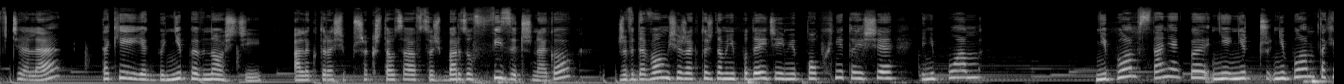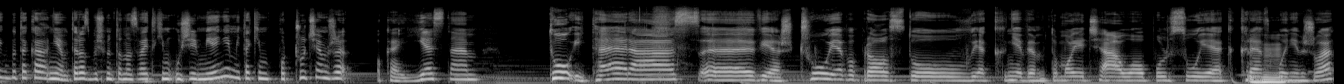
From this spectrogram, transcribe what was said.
w ciele, takiej jakby niepewności, ale która się przekształcała w coś bardzo fizycznego, że wydawało mi się, że jak ktoś do mnie podejdzie i mnie popchnie, to ja się, ja nie byłam nie byłam w stanie jakby, nie, nie, nie byłam tak jakby taka, nie wiem, teraz byśmy to nazwali takim uziemieniem i takim poczuciem, że okej, jestem tu i teraz, e, wiesz, czuję po prostu, jak, nie wiem, to moje ciało pulsuje, jak krew płynie w żyłach.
